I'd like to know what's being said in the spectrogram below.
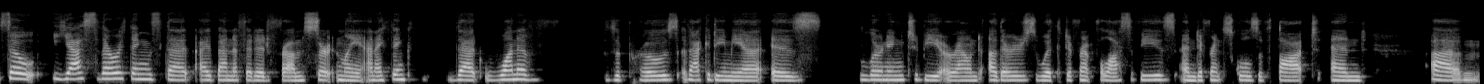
so yes there were things that i benefited from certainly and i think that one of the pros of academia is learning to be around others with different philosophies and different schools of thought and um,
